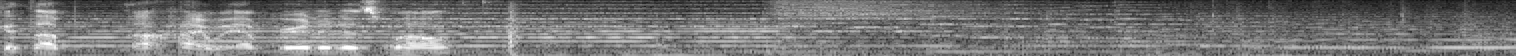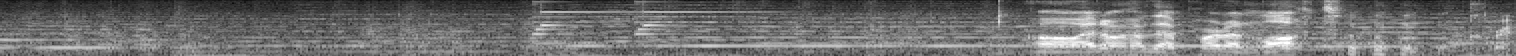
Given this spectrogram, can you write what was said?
Get that uh, highway upgraded as well. Oh, I don't have that part unlocked. Crap.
